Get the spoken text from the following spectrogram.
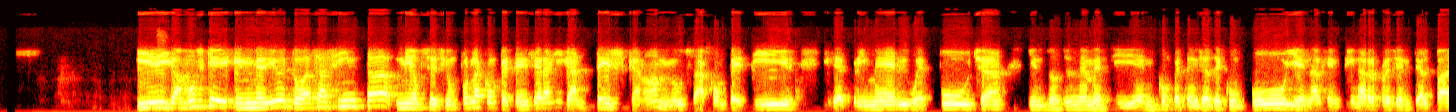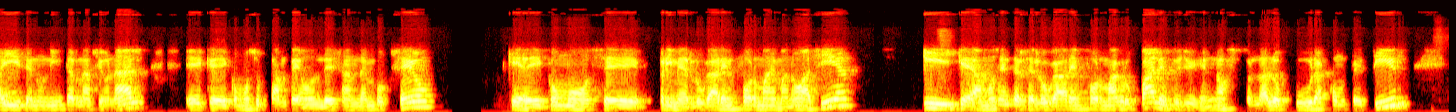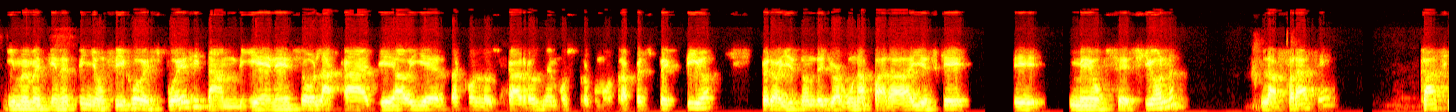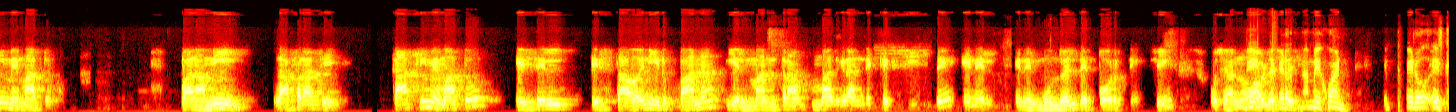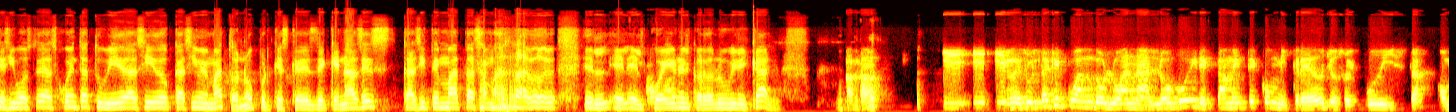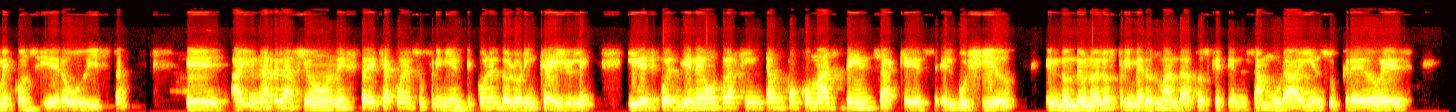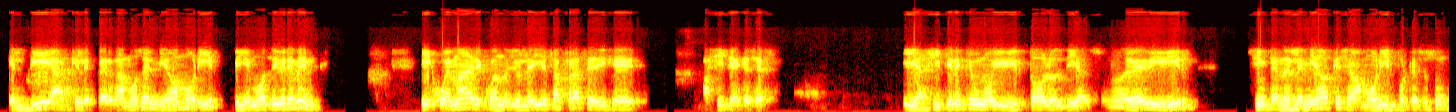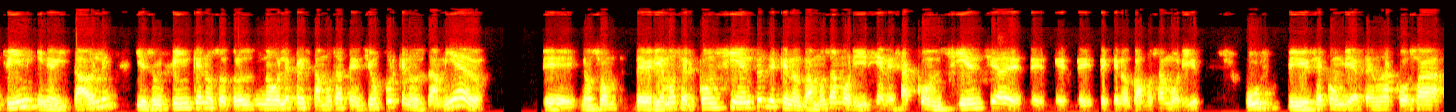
Y digamos que en medio de toda esa cinta, mi obsesión por la competencia era gigantesca, ¿no? A mí me gustaba competir y ser primero y huepucha, y entonces me metí en competencias de Kung Fu y en Argentina representé al país en un internacional, eh, quedé como subcampeón de Sanda en boxeo, quedé como primer lugar en forma de mano vacía y quedamos en tercer lugar en forma grupal. Entonces yo dije, no, esto es la locura competir y me metí en el piñón fijo después y también eso, la calle abierta con los carros me mostró como otra perspectiva, pero ahí es donde yo hago una parada y es que eh, me obsesiona la frase, casi me mato. Para mí, la frase, casi me mato, es el estado de nirvana y el mantra más grande que existe en el, en el mundo del deporte, ¿sí? O sea, no hables... Perdóname, Juan, pero es que si vos te das cuenta, tu vida ha sido casi me mato, ¿no? Porque es que desde que naces casi te matas amarrado el, el, cuello en el cordón umbilical. Ajá. Y, y, resulta que cuando lo analogo directamente con mi credo, yo soy budista o me considero budista, eh, hay una relación estrecha con el sufrimiento y con el dolor increíble, y después viene otra cinta un poco más densa que es el Bushido, en donde uno de los primeros mandatos que tiene el samurái en su credo es el día que le perdamos el miedo a morir, vivimos libremente. Y fue madre, cuando yo leí esa frase dije, así tiene que ser. Y así tiene que uno vivir todos los días. Uno debe vivir sin tenerle miedo a que se va a morir, porque eso es un fin inevitable y es un fin que nosotros no le prestamos atención porque nos da miedo. Eh, no deberíamos ser conscientes de que nos vamos a morir y en esa conciencia de, que nos vamos a morir, vivir se convierte en una cosa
